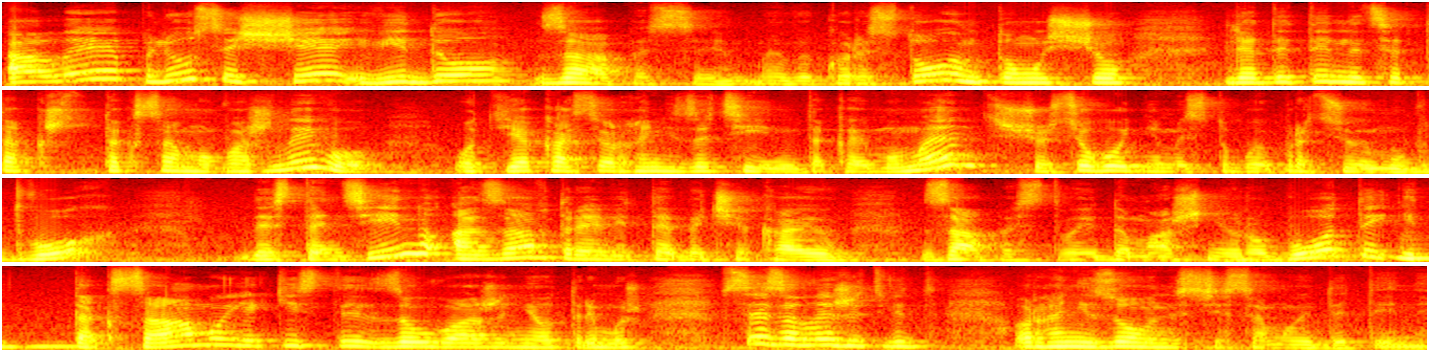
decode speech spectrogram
Але плюс ще відеозаписи ми використовуємо, тому що для дитини це так, так само важливо. От якась організаційний такий момент, що сьогодні ми з тобою працюємо вдвох дистанційно, а завтра я від тебе чекаю запис твоєї домашньої роботи, і так само якісь ти зауваження отримуєш. Все залежить від організованості самої дитини.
